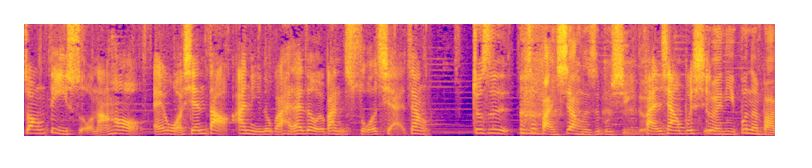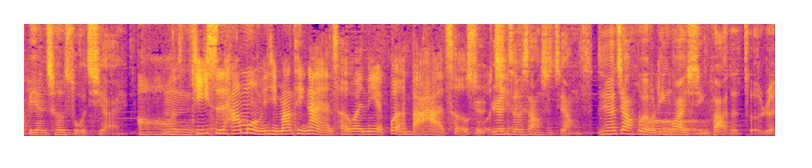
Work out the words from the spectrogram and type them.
装地锁，然后哎，我先到，啊，你如果还在这，我就把你锁起来，这样。就是 这反向的是不行的，反向不行。对你不能把别人车锁起来。哦，即使他莫名其妙停在你的车位，你也不能把他的车锁起来。原则上是这样子，人家这样会有另外刑法的责任。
